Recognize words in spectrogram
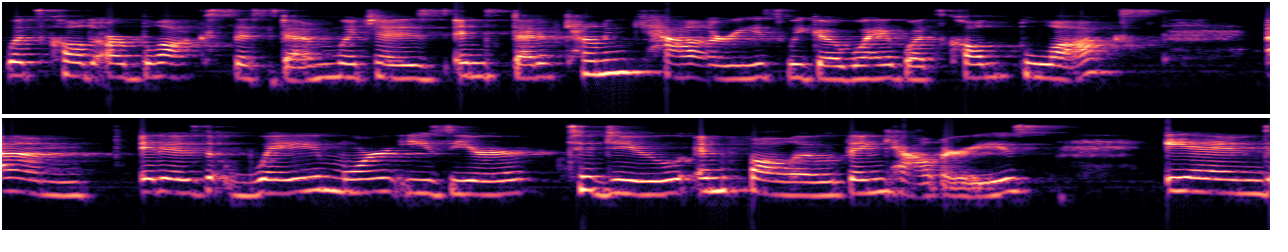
what's called our block system, which is instead of counting calories, we go by what's called blocks. Um, it is way more easier to do and follow than calories. And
